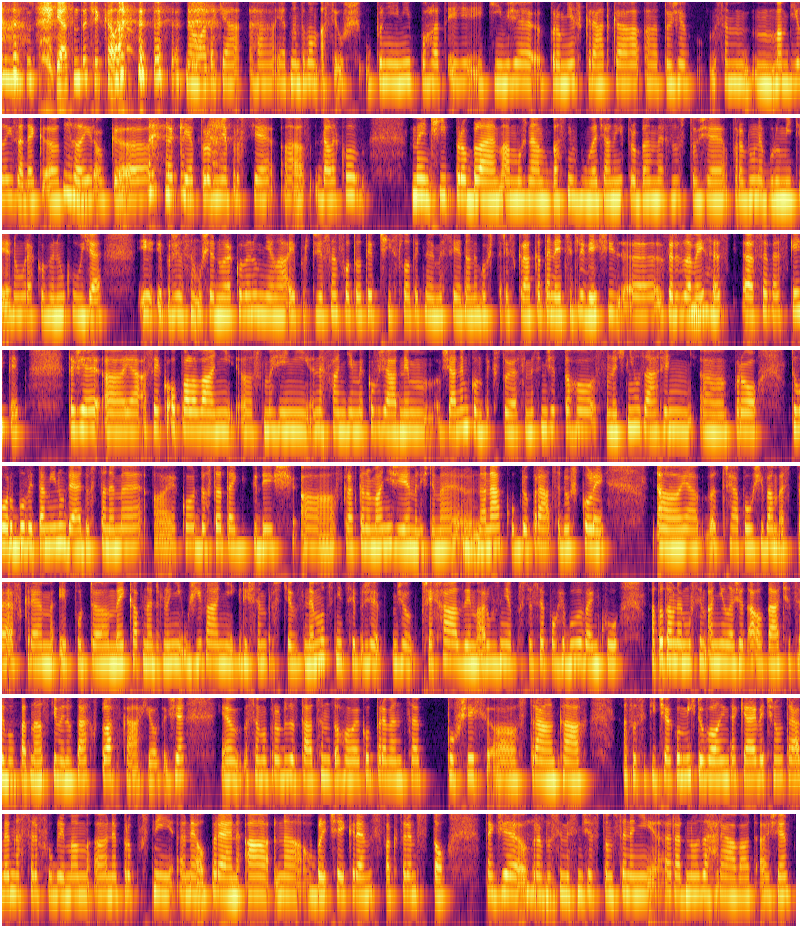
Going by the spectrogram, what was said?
já jsem to čekala. no, tak já, já na to mám asi už úplně jiný pohled i, i tím, že pro mě zkrátka to, že jsem, mám bílej zadek celý mm. rok, tak je pro mě prostě daleko menší problém a možná vlastně vůbec žádný problém versus to, že opravdu nebudu mít jednou rakovinu kůže, i, i protože jsem už jednu rakovinu měla, i protože jsem fototyp číslo, teď nevím, jestli jedna nebo čtyři, zkrátka ten nejcitlivější uh, zrzavý mm. se, uh, severský typ. Takže uh, já asi jako opalování, uh, smažení nefandím jako v žádném, v žádném kontextu. Já si myslím, že toho slunečního záření uh, pro tvorbu vitamínu D dostaneme uh, jako dostatek, když uh, zkrátka normálně žijeme, když jdeme hmm. na nákup, do práce, do školy. Já třeba používám SPF krém i pod uh, make-up na denní užívání, když jsem prostě v nemocnici, protože že přecházím a různě prostě se pohybuju venku a to tam nemusím ani ležet a otáčet se hmm. po 15 minutách v plavkách, jo. Takže já jsem opravdu zastácem toho jako prevence po všech uh, stránkách. A co se týče jako mých dovolení, tak já je většinou trávím na surfu, kdy mám uh, nepropustný uh, neopren a na obličej krém s faktorem 100. Takže opravdu mm-hmm. si myslím, že v tom se není radno zahrávat a že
